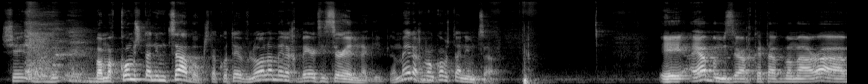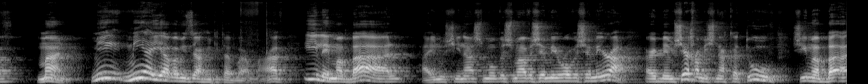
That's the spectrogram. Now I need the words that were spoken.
שבמקום שאתה נמצא בו, כשאתה כותב לא למלך בארץ ישראל נגיד, למלך במקום שאתה נמצא. אה, היה במזרח כתב במערב מן. מי, מי היה במזרח וכתב במערב? אילם הבעל, היינו שינה שמו ושמה ושם עירו ושם עירה. הרי בהמשך המשנה כתוב שאם הבע,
